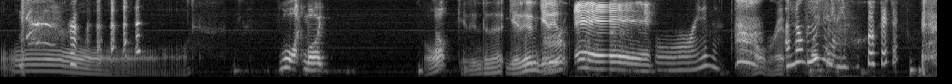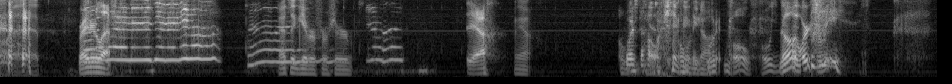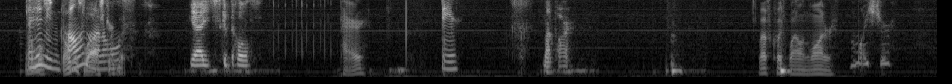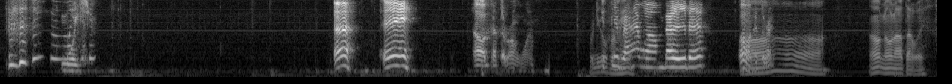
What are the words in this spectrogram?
Oh. What, my? Oh, oh. Get into that. Get in. Get in. Hey! right in there. Oh, rip. I'm not losing anymore. Right or left? That's a giver for sure. Yeah. Yeah. Oh Where's the hole? God. Oh, maybe wait, not. where- Oh, oh. You No, it worked for me. I didn't even follow almost a lot lost of her, but- holes. Yeah, you skip the holes. Pair. Here. Not par. Left click while in water. Moisture. Moist. Ah! Eh! Oh, I got the wrong one. Where do you go Get from the here? right one, baby. Oh, I got the right. Ah. Oh no, not that way.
